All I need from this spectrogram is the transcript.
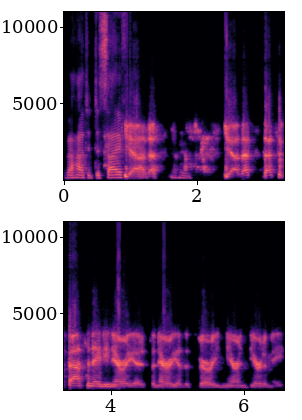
about how to decipher? yeah, that's Mhm. Yeah, that's that's a fascinating area. It's an area that's very near and dear to me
